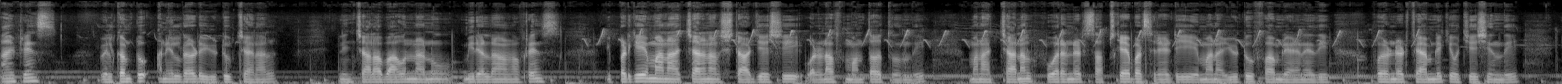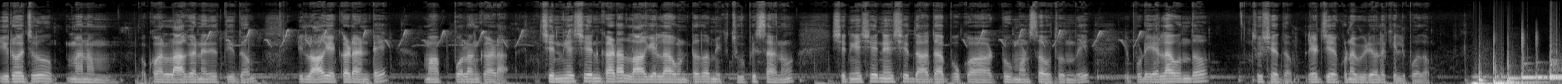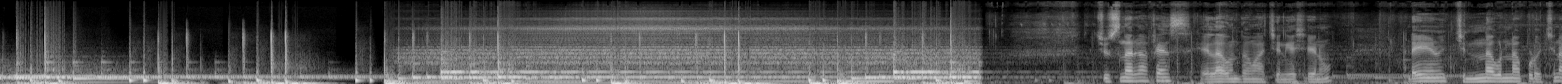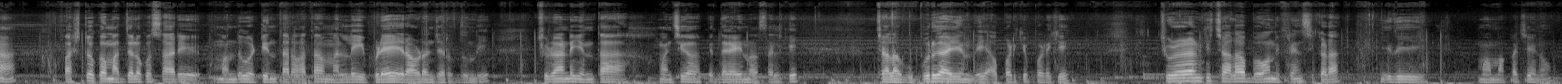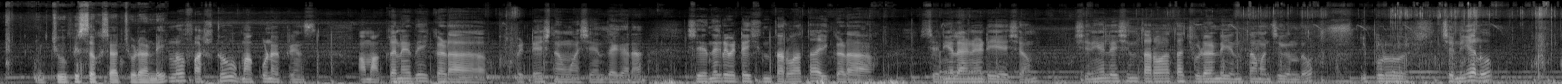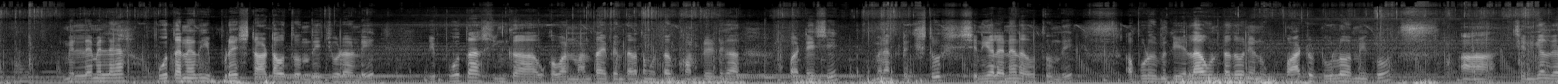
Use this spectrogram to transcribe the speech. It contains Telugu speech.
Hi friends welcome to Anil Radu YouTube channel. నేను చాలా బాగున్నాను. మీరు ఎలా ఉన్నా ఫ్రెండ్స్? ఇప్పటికే మన ఛానల్ స్టార్ట్ చేసి వన్ అండ్ హాఫ్ మంత్ అవుతుంది. మన ఛానల్ ఫోర్ హండ్రెడ్ సబ్స్క్రైబర్స్ అనేటి మన యూట్యూబ్ ఫ్యామిలీ అనేది ఫోర్ హండ్రెడ్ ఫ్యామిలీకి వచ్చేసింది. ఈరోజు మనం ఒక లాగ్ అనేది తీద్దాం. ఈ లాగ్ ఎక్కడంటే మా పొలం కాడ. శనగచేను కాడ లాగ్ ఎలా ఉంటుందో మీకు చూపిస్తాను. శనగచేను వేసి దాదాపు ఒక టూ మంత్స్ అవుతుంది. ఇప్పుడు ఎలా ఉందో చూసేద్దాం. లేట్ చేయకుండా వీడియోలోకి వెళ్ళిపోదాం. చూస్తున్నారుగా ఫ్రెండ్స్ ఎలా ఉందో మా శనగచేను అంటే నేను చిన్నగా ఉన్నప్పుడు వచ్చిన ఫస్ట్ ఒక మధ్యలో ఒకసారి మందు కొట్టిన తర్వాత మళ్ళీ ఇప్పుడే రావడం జరుగుతుంది. చూడండి ఎంత మంచిగా పెద్దగా అయిందో అసలుకి. చాలా గుబ్బురుగా అయింది అప్పటికిప్పటికి. చూడడానికి చాలా బాగుంది ఫ్రెండ్స్ ఇక్కడ. ఇది మా మక్క చేను. మీకు చూపిస్తే ఒకసారి చూడండి. ఫస్ట్ మక్క ఉన్నాయి ఫ్రెండ్స్. ఆ మక్క అనేది ఇక్కడ పెట్టేసినాము ఆ చేను దగ్గర. చేను దగ్గర పెట్టేసిన తర్వాత ఇక్కడ శనియలు అనేటివి వేసాం. శనియలు వేసిన తర్వాత చూడండి ఎంత మంచిగా ఉందో. ఇప్పుడు శనియలు మెల్లమెల్లగా పూత అనేది ఇప్పుడే స్టార్ట్ అవుతుంది చూడండి. ఈ పూత ఇంకా ఒక వన్ మంత్ అయిపోయిన తర్వాత మొత్తం కంప్లీట్గా పట్టేసి మనకు నెక్స్ట్ శనగలు అనేది అవుతుంది. అప్పుడు మీకు ఎలా ఉంటుందో నేను పార్ట్ టూలో మీకు ఆ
